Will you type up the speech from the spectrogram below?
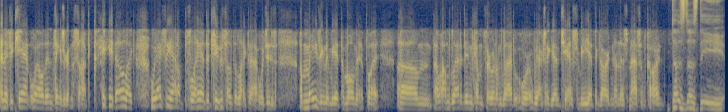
And if you can't, well, then things are going to suck. you know, like we actually had a plan to do something like that, which is amazing to me at the moment. But um, I'm glad it didn't come through, and I'm glad we actually get a chance to be at the Garden on this massive card. Does does the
